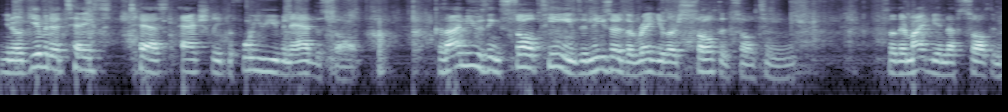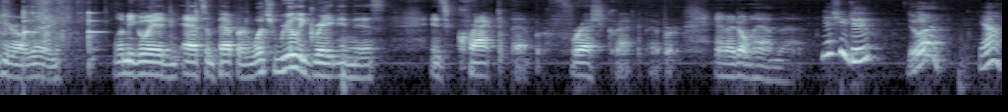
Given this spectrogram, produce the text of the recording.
You know, give it a taste test actually before you even add the salt. Because I'm using saltines, and these are the regular salted saltines. So there might be enough salt in here already. Let me go ahead and add some pepper. And what's really great in this is cracked pepper, fresh cracked pepper. And I don't have that. Yes, you do. Do I? Yeah.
